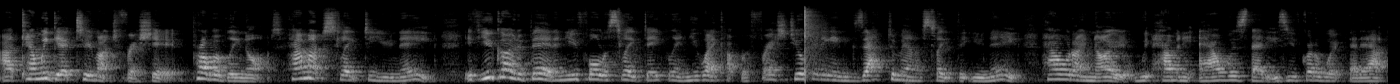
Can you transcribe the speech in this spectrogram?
Uh, can we get too much fresh air? Probably not. How much sleep do you need? If you go to bed and you fall asleep deeply and you wake up refreshed, you're getting an exact amount of sleep that you need. How would I know how many hours that is? You've got to work that out.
